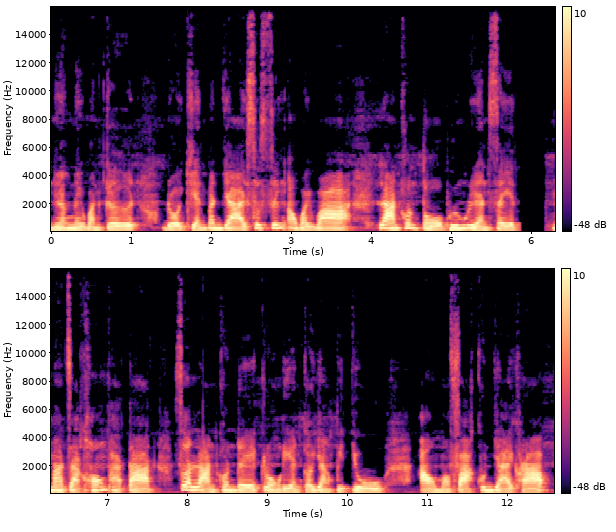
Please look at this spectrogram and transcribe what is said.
เนื่องในวันเกิด โดยเขียนบรรยายสุดซึ้งเอาไว้ว่า หลานคนโตเพิ่งเรียนเสร็จ มาจากห้องผ่าตัดส่วนหลานคนเล็กโรงเรียนก็ยังปิดอยู่ เอามาฝากคุณยายครับ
